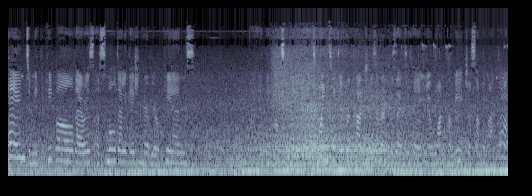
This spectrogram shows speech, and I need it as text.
Came to meet the people. There is a small delegation here of Europeans. I think maybe 20 different countries are represented here, you know, one from each or something like that.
